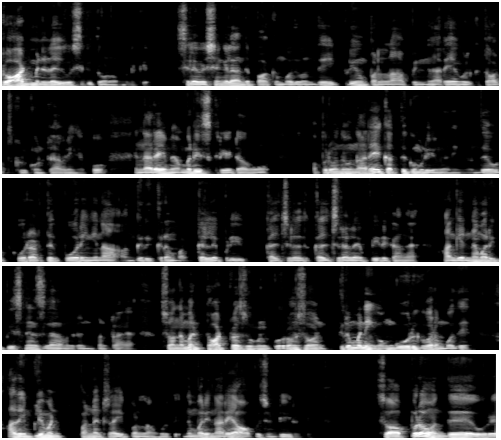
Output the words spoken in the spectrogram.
ப்ராட் மைண்டடாக யோசிக்க தோணும் உங்களுக்கு. சில விஷயங்களை வந்து பார்க்கும்போது வந்து இப்படியும் பண்ணலாம் அப்படின்னு நிறைய உங்களுக்கு தாட்ஸ் கொடுக்கும் ட்ராவலிங் அப்போ. நிறைய மெமரிஸ் கிரியேட் ஆகும். அப்புறம் வந்து நிறைய கற்றுக்க முடியுங்க. நீங்கள் வந்து ஒரு இடத்துக்கு போகிறீங்கன்னா அங்கே இருக்கிற மக்கள் எப்படி கல்ச்சுரல் கல்ச்சுரலாக எப்படி இருக்காங்க? அங்கே என்ன மாதிரி பிஸ்னஸ்லாம் ரன் பண்ணுறாங்க ஸோ அந்த மாதிரி தாட் ப்ராசஸ் உங்களுக்கு வரும். ஸோ திரும்ப நீங்கள் உங்கள் ஊருக்கு வரும்போது அதை இம்ப்ளிமெண்ட் பண்ண ட்ரை பண்ணலாம் உங்களுக்கு. இந்த மாதிரி நிறைய ஆப்பர்ச்சுனிட்டி இருக்குது ஸோ அப்புறம் வந்து ஒரு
